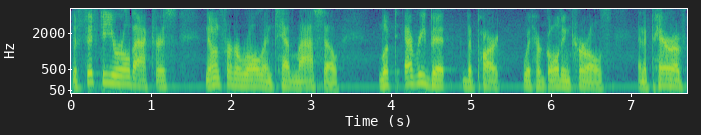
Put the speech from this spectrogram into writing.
The 50-year-old actress, known for her role in Ted Lasso, looked every bit the part with her golden curls and a pair of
